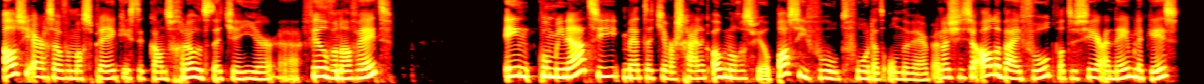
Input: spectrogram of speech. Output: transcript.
als je ergens over mag spreken, is de kans groot dat je hier uh, veel vanaf weet. In combinatie met dat je waarschijnlijk ook nog eens veel passie voelt voor dat onderwerp. En als je ze allebei voelt, wat dus zeer aannemelijk is,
